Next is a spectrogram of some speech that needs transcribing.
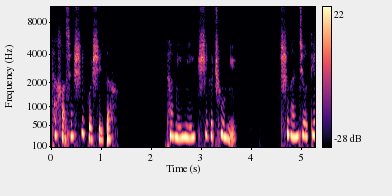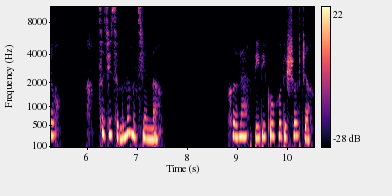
他好像试过似的。他明明是个处女，吃完就丢，自己怎么那么贱呢？赫拉嘀嘀咕咕的说着，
